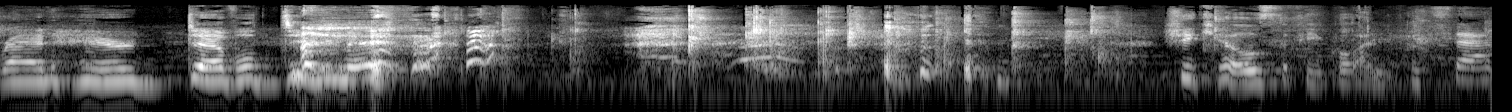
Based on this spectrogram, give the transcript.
red-haired devil demon. she kills the people and puts them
